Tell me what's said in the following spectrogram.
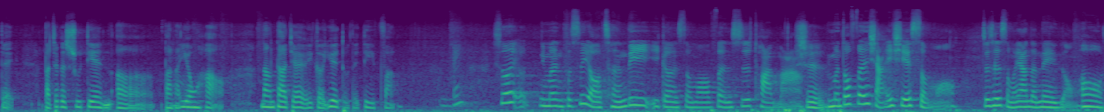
对，把这个书店呃把它用好，让大家有一个阅读的地方。哎，所以你们不是有成立一个什么粉丝团吗？是，你们都分享一些什么？这是什么样的内容？哦，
